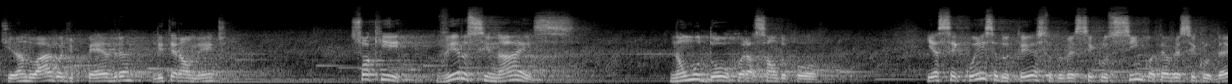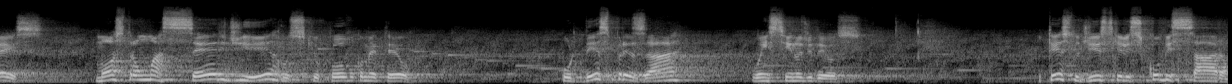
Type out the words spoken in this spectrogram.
tirando água de pedra, literalmente. Só que ver os sinais não mudou o coração do povo. E a sequência do texto, do versículo 5 até o versículo 10, mostra uma série de erros que o povo cometeu por desprezar o ensino de Deus. O texto diz que eles cobiçaram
